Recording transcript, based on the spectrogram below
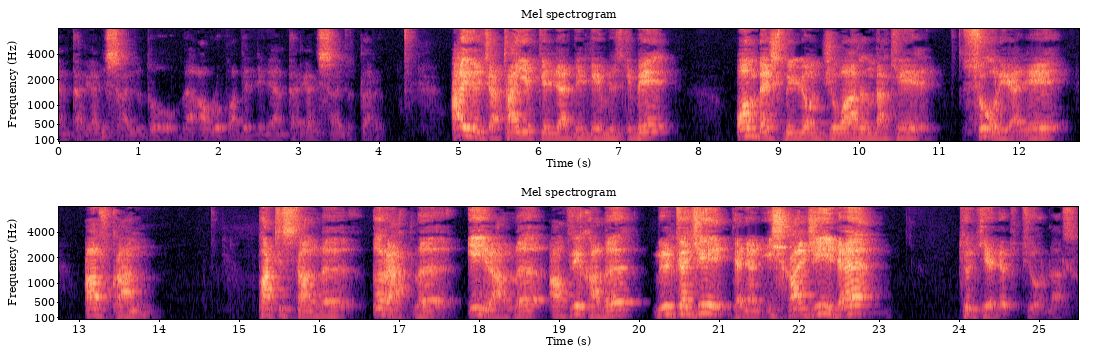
emperyalist haydudu ve Avrupa Birliği emperyalist haydutları. Ayrıca Tayyipgiller bildiğimiz gibi 15 milyon civarındaki Suriyeli, Afgan, Pakistanlı, Iraklı, İranlı, Afrikalı mülteci denen işgalciyi de Türkiye'de tutuyorlar.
